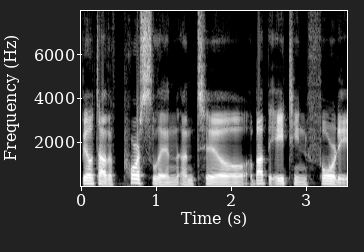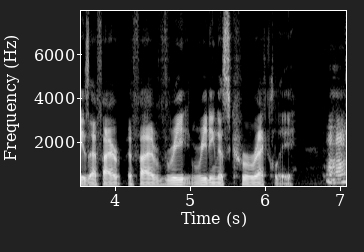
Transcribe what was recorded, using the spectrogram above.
built out of porcelain until about the 1840s, if I if I'm re- reading this correctly. hmm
